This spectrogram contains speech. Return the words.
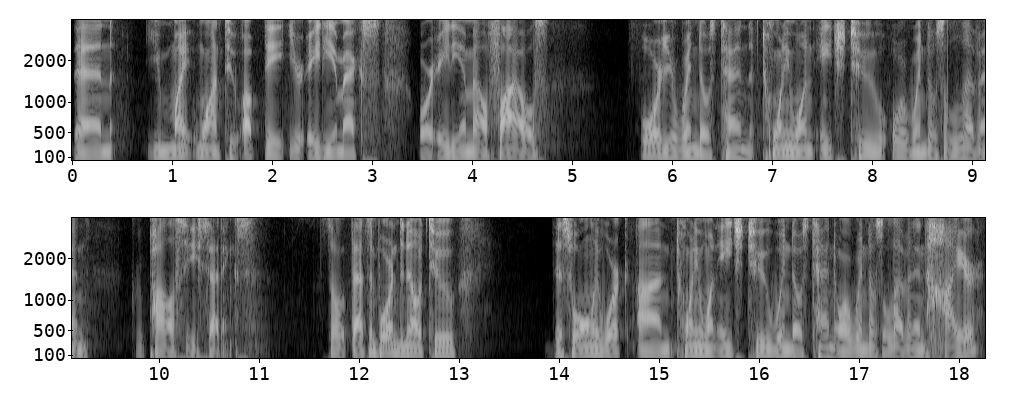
then you might want to update your ADMX or ADML files for your Windows 10 21H2 or Windows 11 group policy settings. So that's important to know too. This will only work on 21H2, Windows 10, or Windows 11 and higher.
